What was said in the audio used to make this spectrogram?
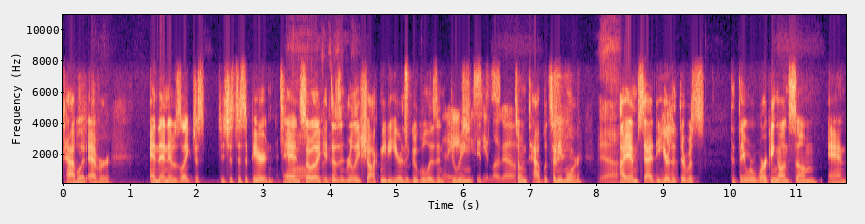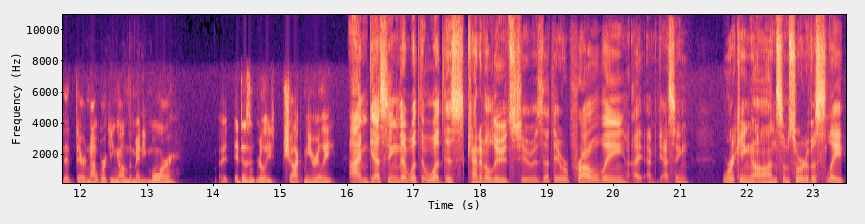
tablet ever and then it was like just it just disappeared. And oh, so like it doesn't really shock me to hear that google isn't that doing its, its, own tablets anymore. Yeah. I am sad to hear yeah. that there was that they were working on some and that they're not working on them anymore. But it doesn't really shock me really. I'm guessing that what the, what this kind of alludes to is that they were probably I, i'm guessing working on some sort of a slate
